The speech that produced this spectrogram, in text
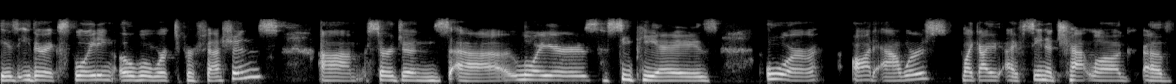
is either exploiting overworked professions, um, surgeons, uh, lawyers, CPAs, or odd hours. Like I, I've seen a chat log of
